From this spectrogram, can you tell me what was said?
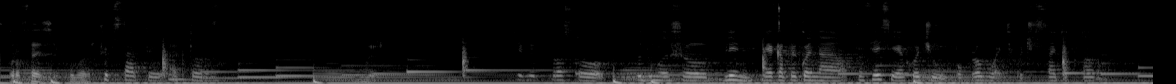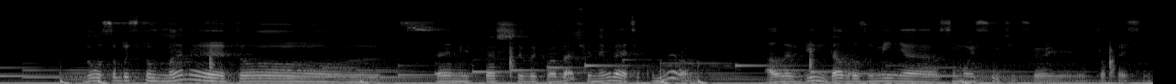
В професії кумир. щоб стати актором? Кумир. Чи ви просто подумали, що блін, яка прикольна професія, я хочу попробувати, хочу стати актором? Ну, особисто в мене, то це мій перший викладач, він не є кумиром, але він дав розуміння самої суті цієї професії.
